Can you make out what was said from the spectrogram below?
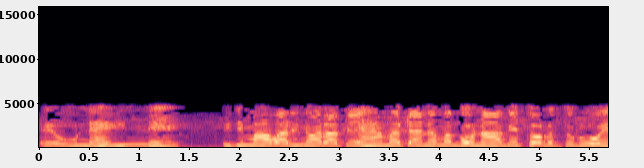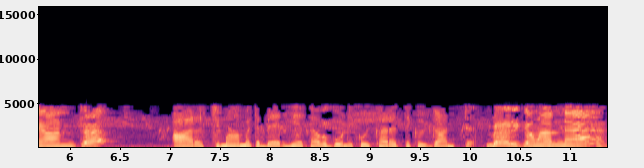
ඒ උන් ඉන්නේ. ඉතින් මා වරිනවා රටේ හැම තැනම ගොනාගේ තොරතුරු හොයන්ට ආරච්චි මාමට බැරියේ තව ගොනෙකුයි කරත්තෙකුයි ගන්ට. බැරි නැහැ.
